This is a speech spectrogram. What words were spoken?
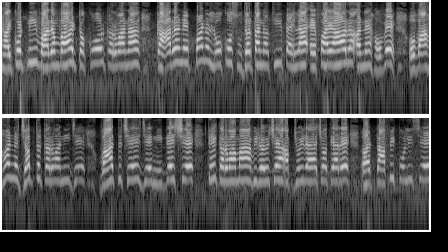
હાઈકોર્ટની વારંવાર ટકોર કરવાના કારણે પણ લોકો સુધરતા નથી. પહેલાં એફઆઈઆર અને હવે વાહન જપ્ત કરવાની જે વાત છે, જે નિર્દેશ છે, તે કરવામાં આવી રહ્યો છે. આપ જોઈ રહ્યા છો ત્યારે ટ્રાફિક પોલીસ છે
